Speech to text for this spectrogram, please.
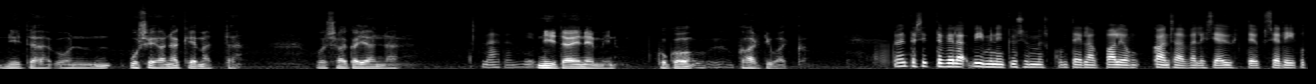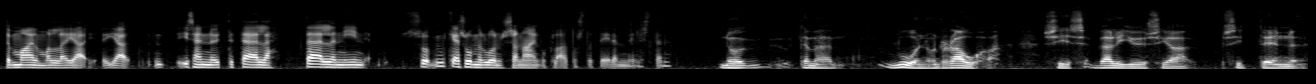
niitä on usea näkemättä. Olisi aika jännää nähdä niitä, niitä enemmän, koko kaarti vaikka. No entä sitten vielä viimeinen kysymys, kun teillä on paljon kansainvälisiä yhteyksiä, liikutte maailmalla ja, ja isännöitte täällä, täällä, niin mikä Suomen luonnossa on ainutlaatuista teidän mielestänne? No tämä luonnon rauha, siis väljyys ja sitten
